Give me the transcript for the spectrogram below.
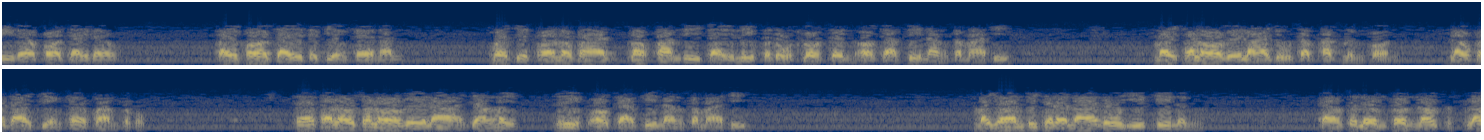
ดีแล้วพอใจแล้ว ไปพอใจแต่เพียงแค่นั้น เมื่อจิตถอนออกมาเพราะความดีใจรีบกระโดดโลดเต้นออกจากที่นั่งสมาธิ ไม่ชะลอเวลาอยู่สักพักหนึ่งก่อน เราก็ได้เพียงแค่ความสงบแต่ถ้าเราชะลอเวลายังไม่รีบออกจากที่นั่งสมาธิมาย้อนพิจารณาดูอีกทีหนึ่งตั้งแต่เริ่มต้นเราเรา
